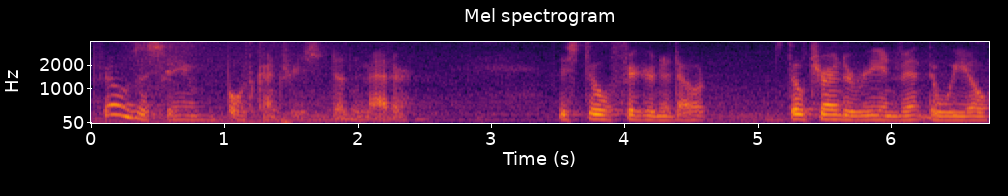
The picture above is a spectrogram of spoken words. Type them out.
Film's the same. Both countries doesn't matter. They're still figuring it out. Still trying to reinvent the wheel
